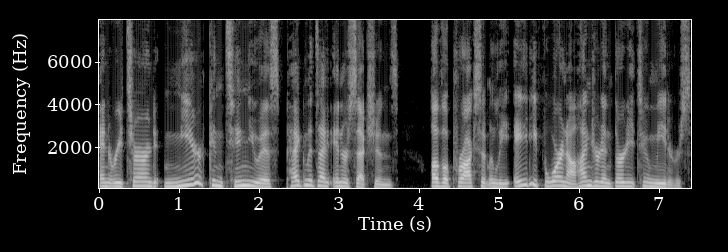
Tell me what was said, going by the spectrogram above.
and returned near continuous pegmatite intersections of approximately 84 and 132 meters.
